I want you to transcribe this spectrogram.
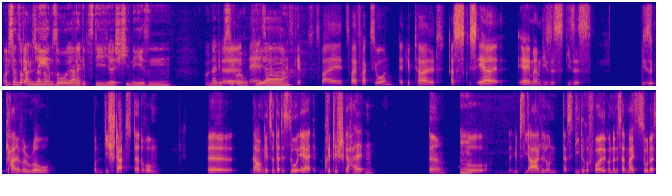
Gibt es denn so Anlehnen, so, ja, da gibt es die Chinesen und da gibt es äh, die Europäer. Nee, es, gibt, es gibt, zwei, zwei Fraktionen. Es gibt halt, also es ist eher, eher immer um dieses, dieses, diese Carnival Row und die Stadt da drum. Äh, darum geht es und das ist so eher britisch gehalten. Ne? Mhm. So, dann gibt es die Adel und das niedere Volk und dann ist halt meistens so, dass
